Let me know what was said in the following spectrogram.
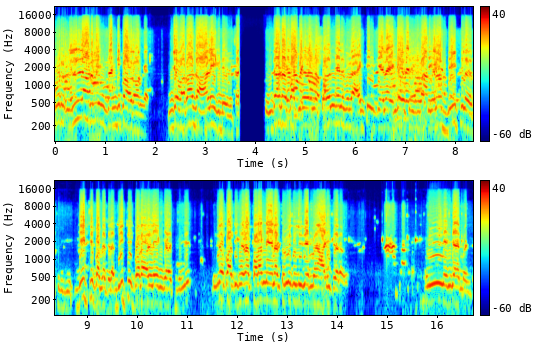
ஊர் எல்லாருமே இங்க கண்டிப்பா வருவாங்க. இங்க வராத ஆளே கிடையாது. இந்தாண்ட பாத்தீங்கன்னா குழந்தைகளுக்குள்ள ஆக்டிவிட்டி எல்லாம் எங்க வச்சிருக்கு? பாத்தீங்கன்னா பீச்ல வச்சிருக்கு. பீச் பக்கத்துல. பீச் போற வழியில இங்க வச்சிருக்கு. இதுல பாத்தீங்கன்னா குழந்தைங்க துள்ளி துள்ளி ஆடிட்டு வராங்க ஃபுல் என்ஜாய்மெண்ட்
